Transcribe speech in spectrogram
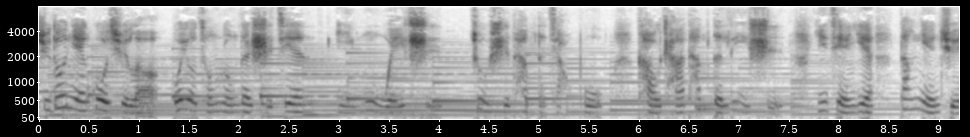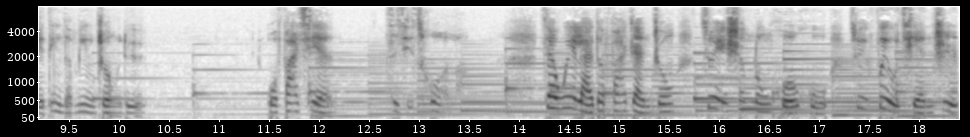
许多年过去了，我有从容的时间，以目为尺，注视他们的脚步，考察他们的历史，以检验当年决定的命中率。我发现，自己错了。在未来的发展中，最生龙活虎、最富有潜质，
